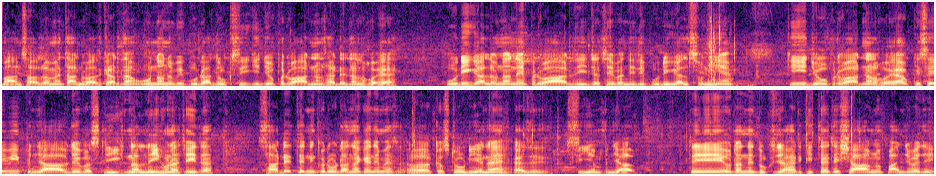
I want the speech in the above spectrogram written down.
ਮਾਨ ਸਾਹਿਬ ਦਾ ਮੈਂ ਧੰਨਵਾਦ ਕਰਦਾ ਉਹਨਾਂ ਨੂੰ ਵੀ ਪੂਰਾ ਦੁੱਖ ਸੀ ਕਿ ਜੋ ਪਰਿਵਾਰ ਨਾਲ ਸਾਡੇ ਨਾਲ ਹੋਇਆ ਹੈ। ਪੂਰੀ ਗੱਲ ਉਹਨਾਂ ਨੇ ਪਰਿਵਾਰ ਦੀ ਜਥੇਬੰਦੀ ਦੀ ਪੂਰੀ ਗੱਲ ਸੁਣੀ ਹੈ ਕਿ ਜੋ ਪਰਿਵਾਰ ਨਾਲ ਹੋਇਆ ਉਹ ਕਿਸੇ ਵੀ ਪੰਜਾਬ ਦੇ ਵਸਨੀਕ ਨਾਲ ਨਹੀਂ ਹੋਣਾ ਚਾਹੀਦਾ ਸਾਢੇ ਤਿੰਨ ਕਰੋੜਾਂ ਦਾ ਕਹਿੰਦੇ ਮੈਂ ਕਸਟੋਡੀਅਨ ਹੈ ਐਜ਼ ਅ ਸੀਐਮ ਪੰਜਾਬ ਤੇ ਉਹਨਾਂ ਨੇ ਦੁੱਖ ਜ਼ਾਹਿਰ ਕੀਤਾ ਤੇ ਸ਼ਾਮ ਨੂੰ 5 ਵਜੇ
